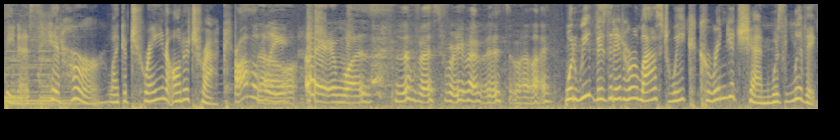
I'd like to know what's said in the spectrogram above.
Happiness hit her like a train on a track. Probably. So, it was the best 45 minutes of my life. When we visited her last week, Karinya Chen was living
